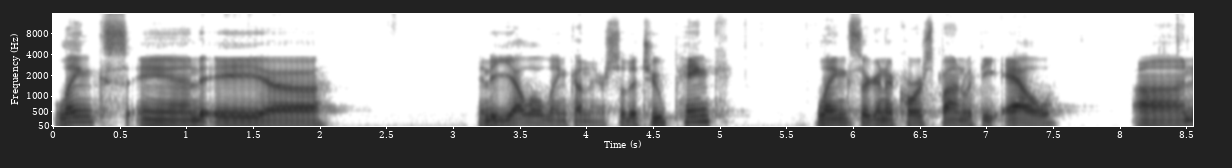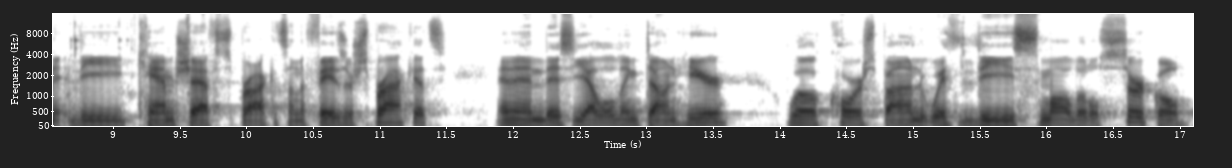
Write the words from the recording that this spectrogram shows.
links and a, uh, and a yellow link on there. So the two pink links are going to correspond with the L on the camshaft sprockets, on the phaser sprockets. And then this yellow link down here will correspond with the small little circle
